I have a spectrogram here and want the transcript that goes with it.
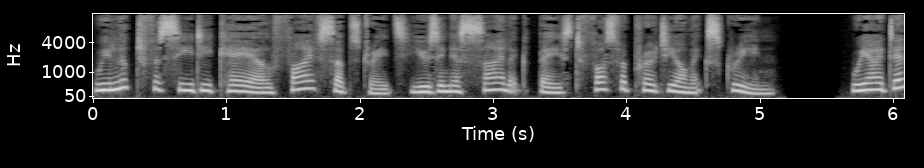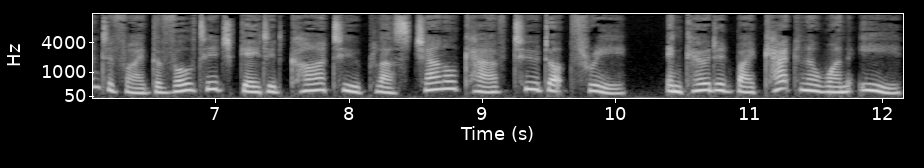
we looked for CDKL5 substrates using a Silac based phosphoproteomic screen. We identified the voltage gated CAR2 plus channel CAV 2.3, encoded by CACNA1E,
